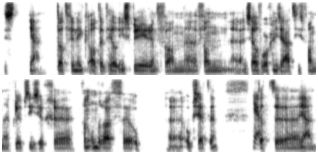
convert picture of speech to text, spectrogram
Dus ja, dat vind ik altijd heel inspirerend van, uh, van uh, zelforganisaties, van uh, clubs die zich van onderaf op, opzetten. Ja. Dat ja,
